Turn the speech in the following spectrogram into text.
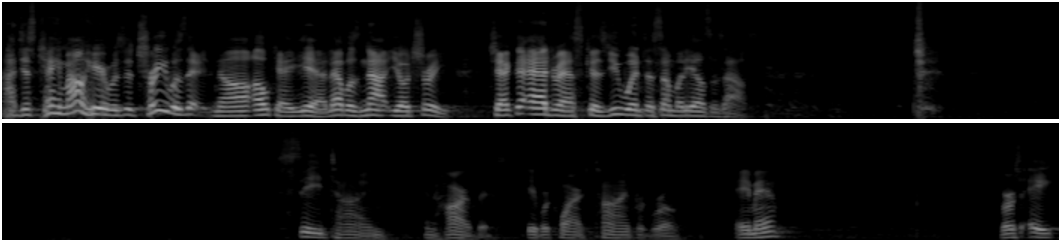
I just came out here. Was the tree was there? No, okay, yeah, that was not your tree. Check the address because you went to somebody else's house. Seed time and harvest. It requires time for growth. Amen? Verse 8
